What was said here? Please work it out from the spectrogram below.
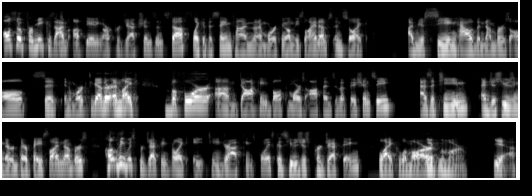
also for me because i'm updating our projections and stuff like at the same time that i'm working on these lineups. And so like i'm just seeing how the numbers all sit and work together. And like before um, docking baltimore's offensive efficiency as a team and just using their their baseline numbers huntley was projecting for like 18 draftkings points because he was just projecting like lamar like lamar yeah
